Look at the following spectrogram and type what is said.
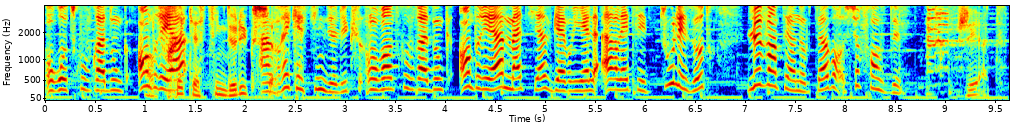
On retrouvera donc Andrea. Un vrai casting de luxe. Un vrai casting de luxe. On retrouvera donc Andrea, Mathias, Gabriel, Arlette et tous les autres le 21 octobre sur France 2. J'ai hâte.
